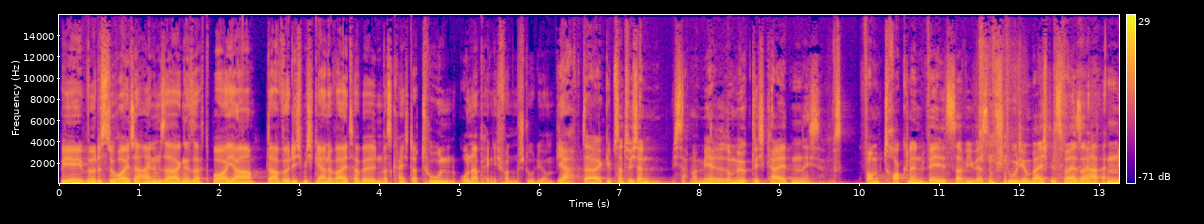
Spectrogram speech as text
Wie würdest du heute einem sagen, der sagt, boah, ja, da würde ich mich gerne weiterbilden, was kann ich da tun, unabhängig von dem Studium? Ja, da gibt's natürlich dann, ich sag mal, mehrere Möglichkeiten. Ich, vom trockenen Wälzer, wie wir es im Studium beispielsweise hatten.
